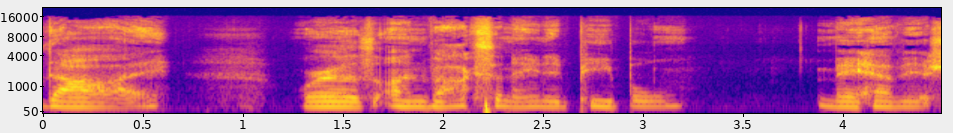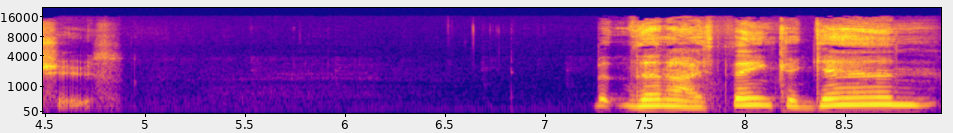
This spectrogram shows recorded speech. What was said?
die, whereas unvaccinated people may have issues. But then I think again,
